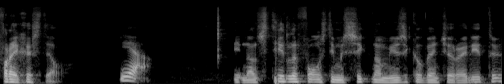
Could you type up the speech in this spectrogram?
vrygestel. Ja. En dan stuur hulle vir ons die musiek na Musical Venture Radio toe.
